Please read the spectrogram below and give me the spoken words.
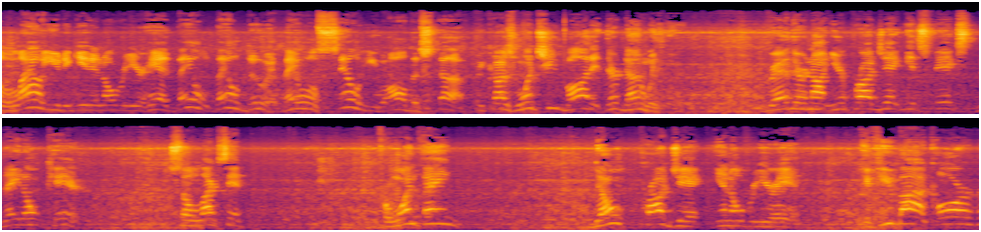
allow you to get in over your head. They'll they'll do it. They will sell you all the stuff because once you bought it, they're done with you. Whether or not your project gets fixed, they don't care. So, like I said, for one thing, don't project in over your head. If you buy a car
